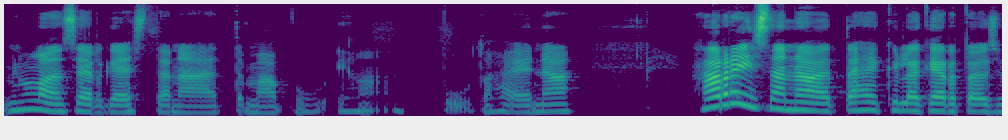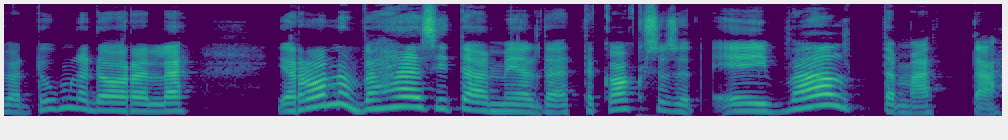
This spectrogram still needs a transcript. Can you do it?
minulla on selkeästi tänään, että mä puhun ihan puuta heinää. Harry sanoo, että he kyllä kertoisivat Dumbledorelle, ja Ron on vähän sitä mieltä, että kaksoset ei välttämättä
